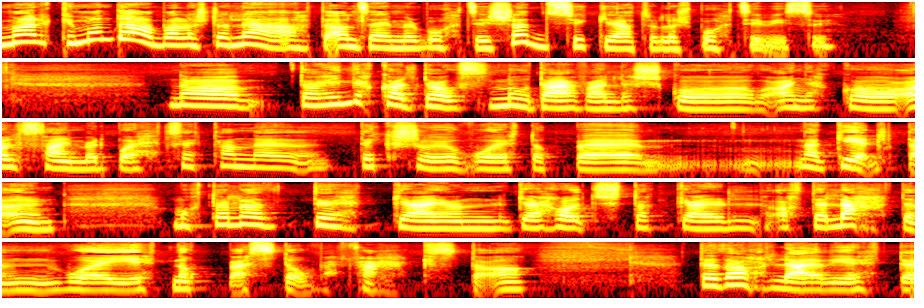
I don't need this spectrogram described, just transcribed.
Marke man tabalasta lää, että Alzheimer puhtsi, shad psykiatrilas puhtsi visui? No, ta hiljakaal taus no tavallis, kun ainakaan Alzheimer puhtsi, että hän tekee jo vuotta na kieltään. Mutta alla tykkää on kehotstakar että lähten voi nopeasti faksta. Tätä lävi, että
